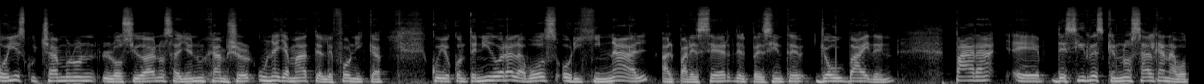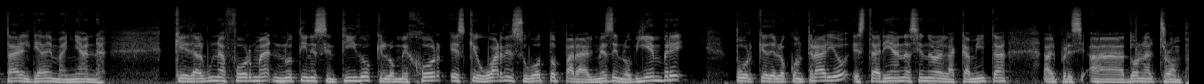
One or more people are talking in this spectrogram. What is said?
Hoy escucharon los ciudadanos allá en New Hampshire una llamada telefónica cuyo contenido era la voz original, al parecer, del presidente Joe Biden para eh, decirles que no salgan a votar el día de mañana que de alguna forma no tiene sentido, que lo mejor es que guarden su voto para el mes de noviembre, porque de lo contrario estarían haciéndole la camita al a Donald Trump.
